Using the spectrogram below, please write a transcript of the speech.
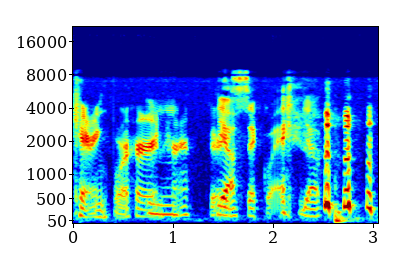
caring for her in Mhm. her very Yeah. sick way Yeah.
